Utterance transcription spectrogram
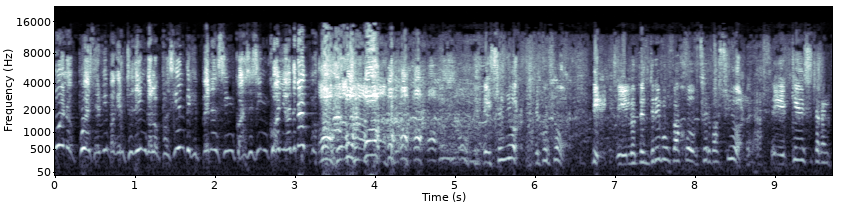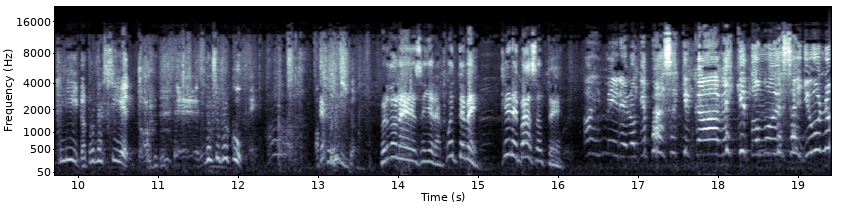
Bueno, puede servir para que entretenga a los pacientes que esperan cinco, hace cinco años atrás. Eh, señor, eh, por favor, mire, eh, lo tendremos bajo observación. Eh, quédese tranquilito, tome asiento. Eh, no se preocupe. Observación. Perdone, señora, cuénteme, ¿qué le pasa a usted? Ay, mire, lo que pasa es que cada vez que tomo desayuno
